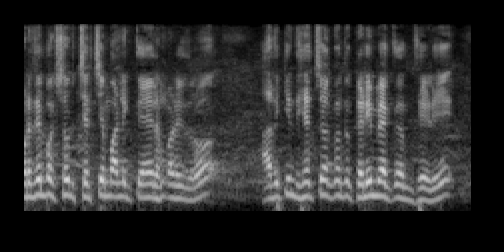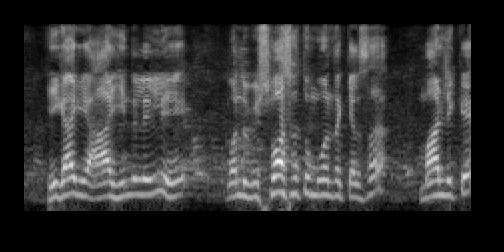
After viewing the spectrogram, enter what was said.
ಪ್ರತಿಪಕ್ಷವರು ಚರ್ಚೆ ಮಾಡಲಿಕ್ಕೆ ತಯಾರು ಮಾಡಿದರು. ಅದಕ್ಕಿಂತ ಹೆಚ್ಚು ಹಾಕೋದು ಕಡಿಮೆ ಆಗ್ತದೆ ಅಂತ ಹೇಳಿ. ಹೀಗಾಗಿ ಆ ಹಿನ್ನೆಲೆಯಲ್ಲಿ ಒಂದು ವಿಶ್ವಾಸ ತುಂಬುವಂಥ ಕೆಲಸ ಮಾಡಲಿಕ್ಕೆ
